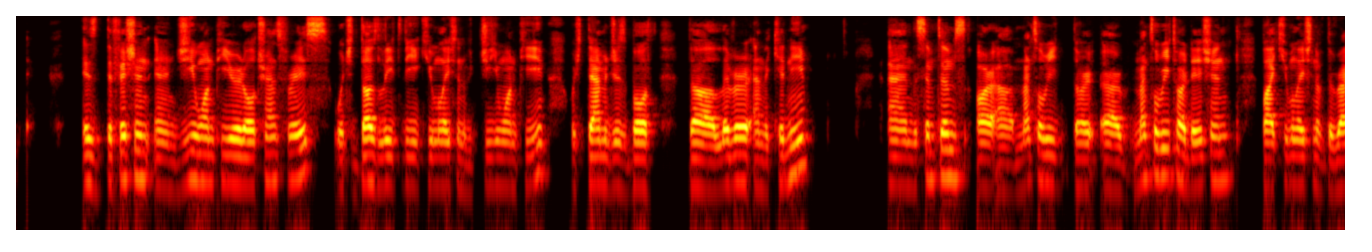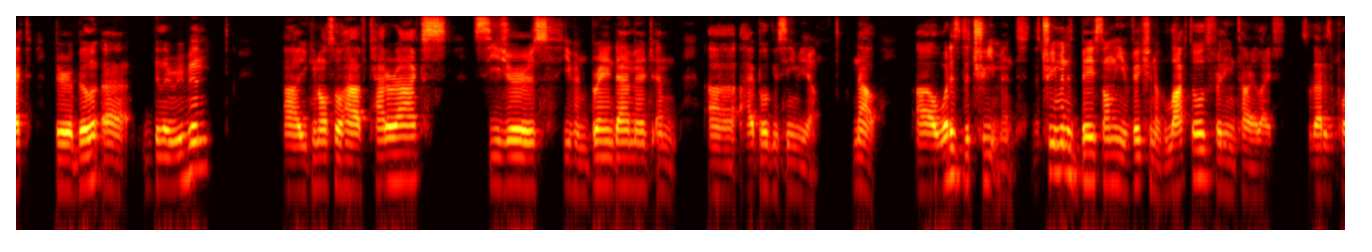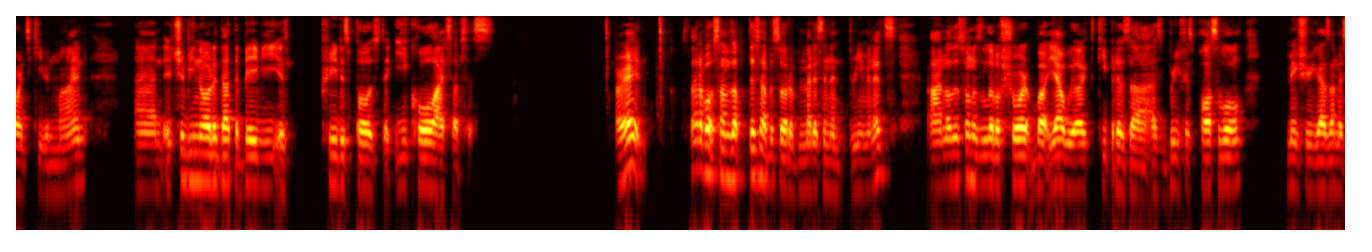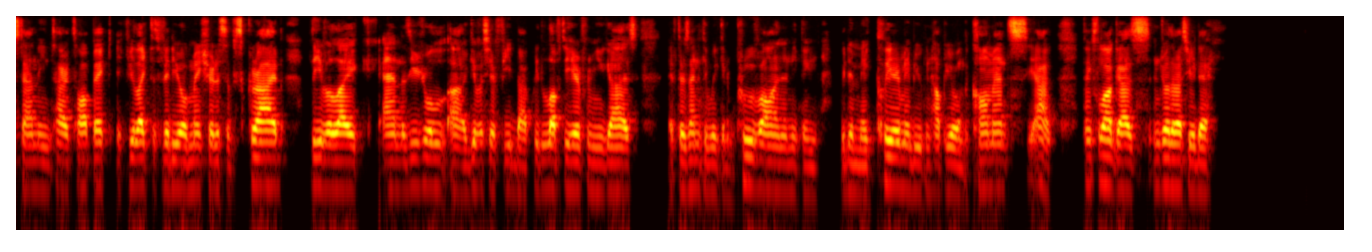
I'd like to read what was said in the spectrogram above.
is deficient in G1P uridyl transferase, which does lead to the accumulation of G1P, which damages both the liver and the kidney. And the symptoms are uh, mental, re uh, mental retardation by accumulation of direct uh, bilirubin, uh, you can also have cataracts, seizures, even brain damage, and uh, hypoglycemia. Now, uh, what is the treatment? The treatment is based on the eviction of lactose for the entire life. So that is important to keep in mind. And it should be noted that the baby is predisposed to E. coli sepsis. Alright, so that about sums up this episode of Medicine in 3 Minutes. I know this one was a little short, but yeah, we like to keep it as, uh, as brief as possible make sure you guys understand the entire topic. If you like this video, make sure to subscribe, leave a like, and as usual, uh, give us your feedback. We'd love to hear from you guys. If there's anything we can improve on, anything we didn't make clear, maybe we can help you in the comments. Yeah, thanks a lot, guys. Enjoy the rest of your day.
